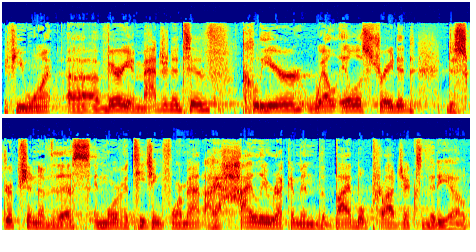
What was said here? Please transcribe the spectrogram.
if you want a very imaginative, clear, well illustrated description of this in more of a teaching format, I highly recommend the Bible Project's video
